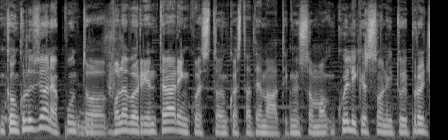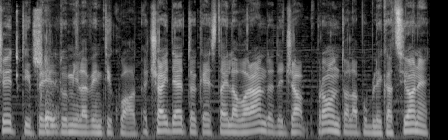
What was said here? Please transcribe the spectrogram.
In conclusione, appunto, volevo rientrare in, questo, in, questa tematica, insomma, quelli che sono i tuoi progetti per sì. il 2024. Ci hai detto che stai lavorando ed è già pronto alla pubblicazione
